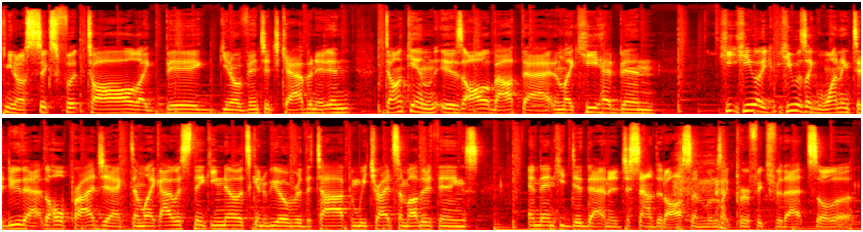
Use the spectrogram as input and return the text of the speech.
you know, six foot tall, like big, you know, vintage cabinet. And Duncan is all about that. And like he had been, he, he like he was like wanting to do that the whole project. And like I was thinking, no, it's going to be over the top. And we tried some other things, and then he did that, and it just sounded awesome. It was like perfect for that solo.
